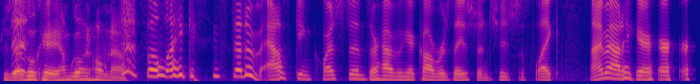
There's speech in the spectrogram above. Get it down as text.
She's like, okay, I'm going home now. so like instead of asking questions or having a conversation, she's just like, "I'm out of here."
